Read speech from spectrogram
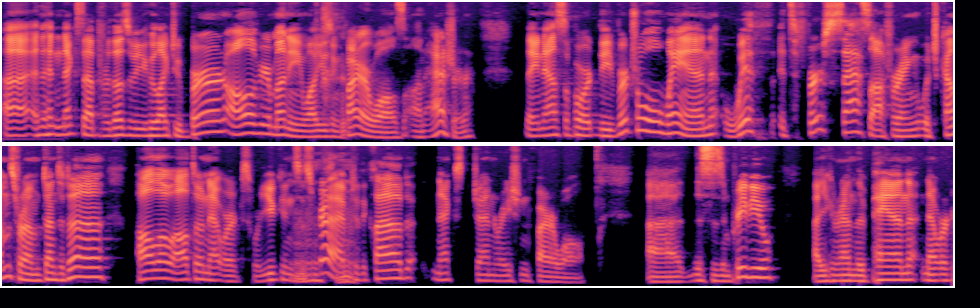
Uh, and then next up, for those of you who like to burn all of your money while using firewalls on Azure, they now support the virtual WAN with its first SaaS offering, which comes from dun, dun, dun, Palo Alto Networks, where you can subscribe Mhm. to the cloud next generation firewall. Uh, this is in preview. Uh, you can run the PAN network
